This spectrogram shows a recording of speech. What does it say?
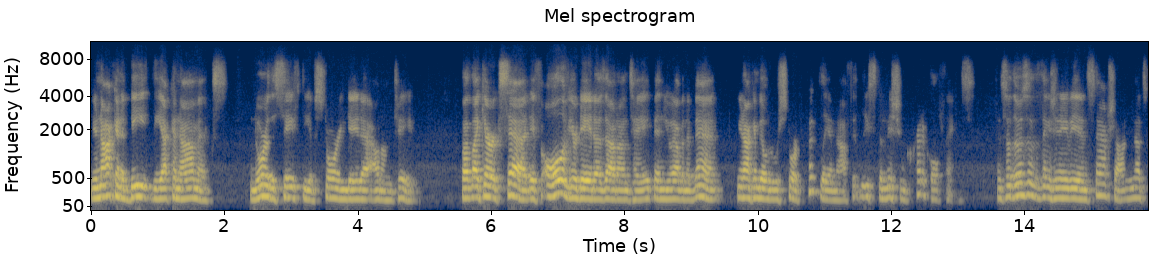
You're not going to beat the economics nor the safety of storing data out on tape. But like Eric said, if all of your data is out on tape and you have an event, you're not going to be able to restore quickly enough, at least the mission critical things. And so those are the things you need to be in snapshot. And that's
